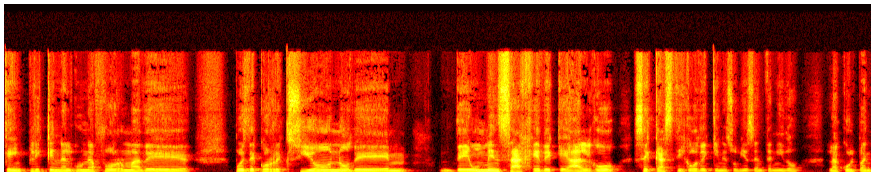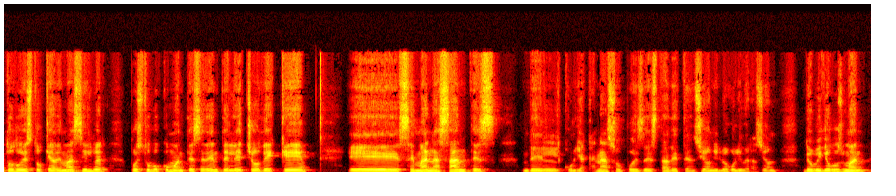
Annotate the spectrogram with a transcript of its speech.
que impliquen alguna forma de, pues, de corrección o de, de un mensaje de que algo se castigó de quienes hubiesen tenido la culpa en todo esto, que además Silver, pues tuvo como antecedente el hecho de que eh, semanas antes del Culiacanazo, pues de esta detención y luego liberación de Ovidio Guzmán,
